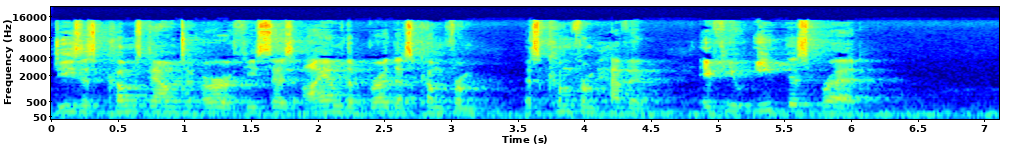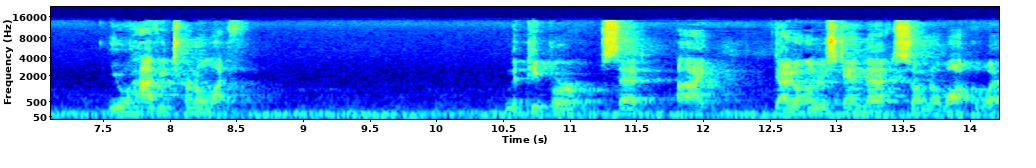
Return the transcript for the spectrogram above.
Jesus comes down to earth. He says, I am the bread that's come from, that's come from heaven. If you eat this bread, you will have eternal life. And the people said, I, I don't understand that, so I'm going to walk away.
